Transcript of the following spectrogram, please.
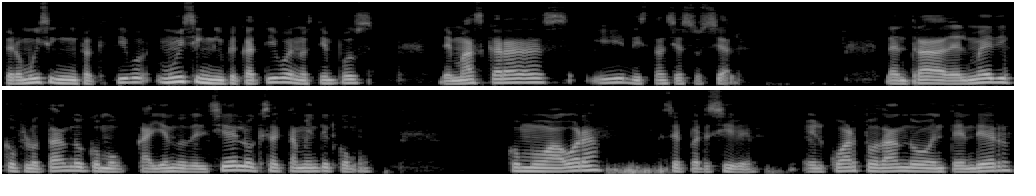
pero muy significativo, muy significativo en los tiempos de máscaras y distancia social. La entrada del médico flotando como cayendo del cielo, exactamente como, como ahora se percibe. El cuarto dando a entender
